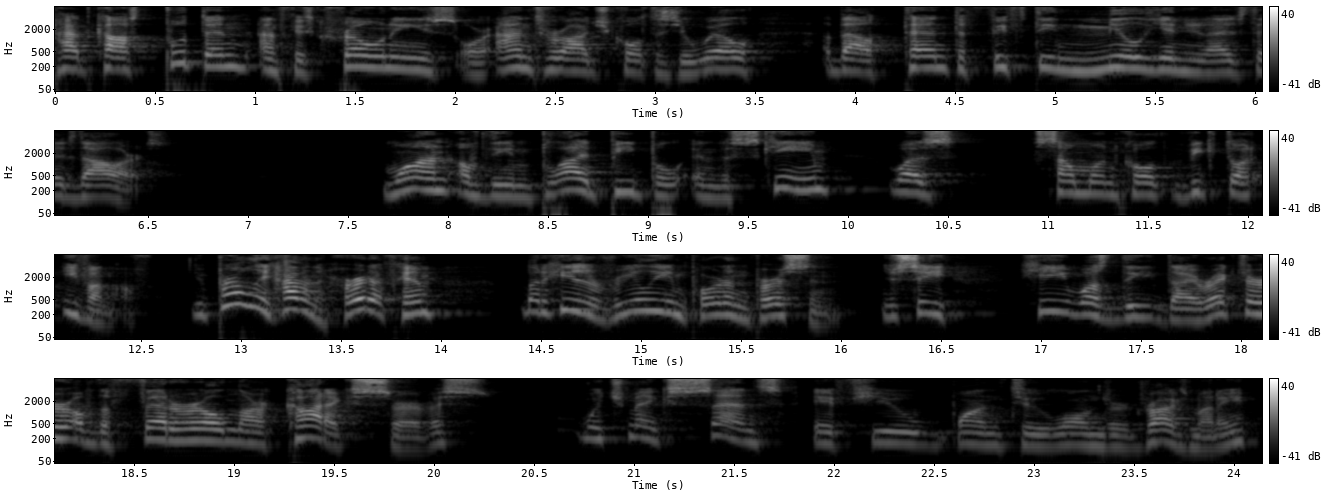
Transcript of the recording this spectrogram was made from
had cost Putin and his cronies or entourage, call it as you will, about 10 to 15 million United States dollars. One of the implied people in the scheme was someone called Viktor Ivanov. You probably haven't heard of him, but he's a really important person. You see, he was the director of the Federal Narcotics Service, which makes sense if you want to launder drugs money.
